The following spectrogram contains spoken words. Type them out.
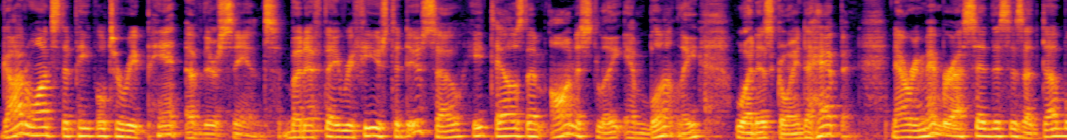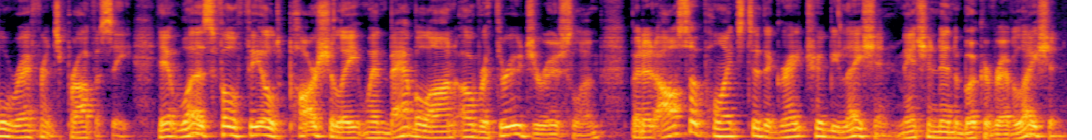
God wants the people to repent of their sins, but if they refuse to do so, He tells them honestly and bluntly what is going to happen. Now remember, I said this is a double reference prophecy. It was fulfilled partially when Babylon overthrew Jerusalem, but it also points to the Great Tribulation mentioned in the book of Revelation.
